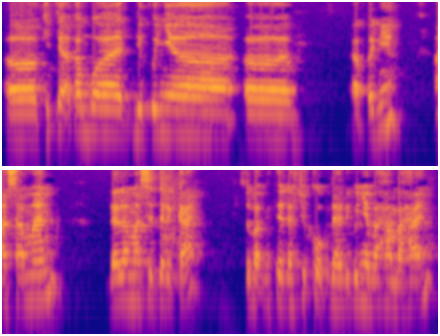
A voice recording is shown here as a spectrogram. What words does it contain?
uh, kita akan buat dia punya uh, apa ni asaman dalam masa terdekat sebab kita dah cukup dah dia punya bahan-bahan.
